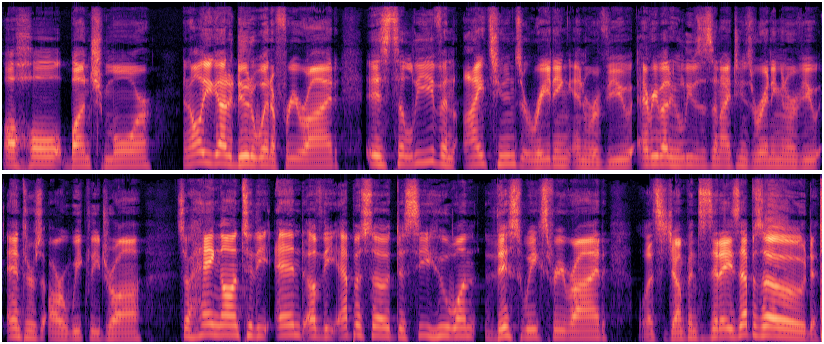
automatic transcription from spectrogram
a whole bunch more. And all you got to do to win a free ride is to leave an iTunes rating and review. Everybody who leaves us an iTunes rating and review enters our weekly draw. So hang on to the end of the episode to see who won this week's free ride. Let's jump into today's episode.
